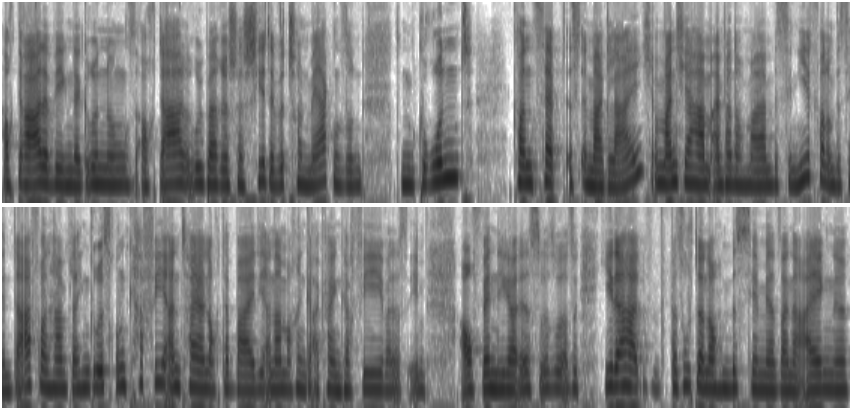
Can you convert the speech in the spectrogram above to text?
auch gerade wegen der Gründung auch darüber recherchiert, der wird schon merken, so ein, so ein Grundkonzept ist immer gleich und manche haben einfach noch mal ein bisschen hiervon und ein bisschen davon, haben vielleicht einen größeren Kaffeeanteil noch dabei, die anderen machen gar keinen Kaffee, weil das eben aufwendiger ist oder so. Also jeder hat versucht da noch ein bisschen mehr seine eigene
